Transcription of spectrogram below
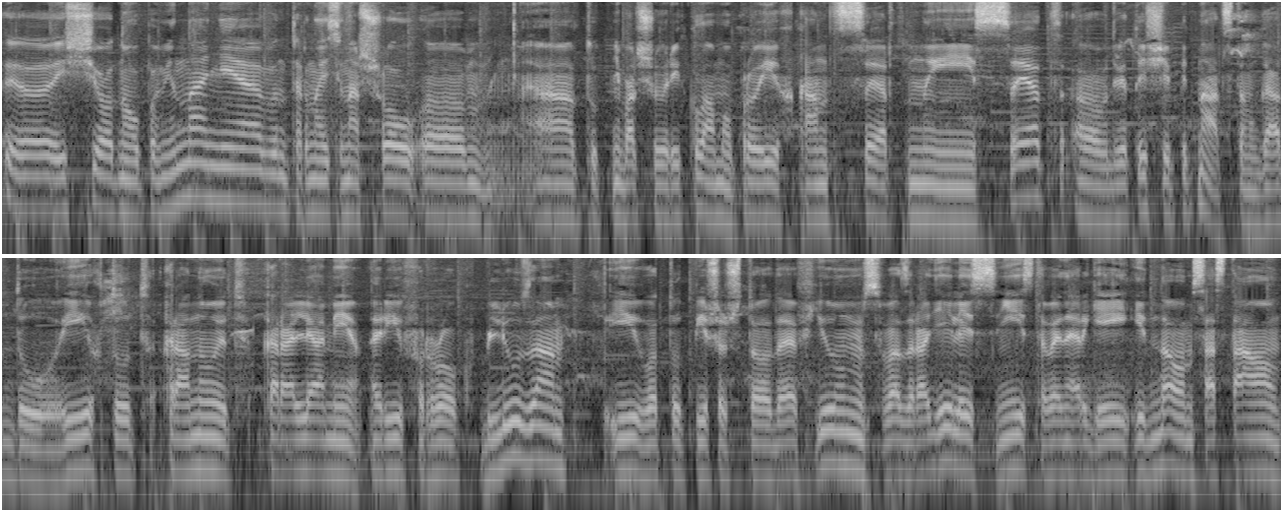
э, еще одно упоминание в интернете нашел э, тут небольшую рекламу про их концертный сет э, в 2015 году. Их тут коронуют королями риф-рок-блюза. И вот тут пишут, что The Fumes возродились с неистовой энергией и новым составом,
